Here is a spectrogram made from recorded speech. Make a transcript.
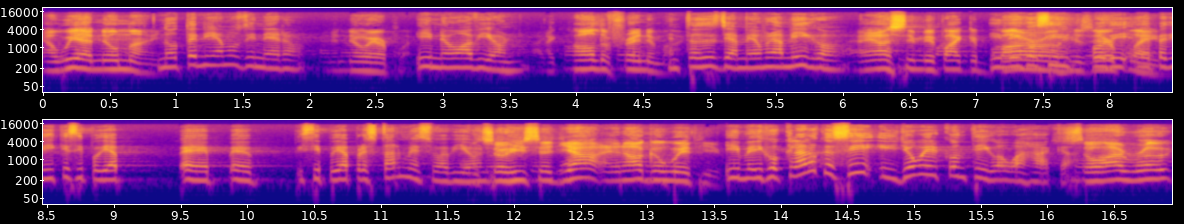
Now we had no money No teníamos dinero and no airplane. y no avión. I called a friend of mine. Entonces llamé a un amigo I asked him if I could y le, digo si his podí- le airplane. pedí que si podía, eh, eh, si podía prestarme su avión. So he said, Yeah, and I'll go with you. Y me dijo, claro que sí, y yo voy a ir contigo a Oaxaca. So I wrote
